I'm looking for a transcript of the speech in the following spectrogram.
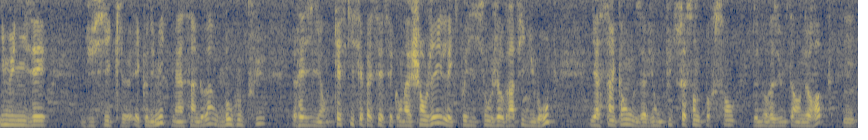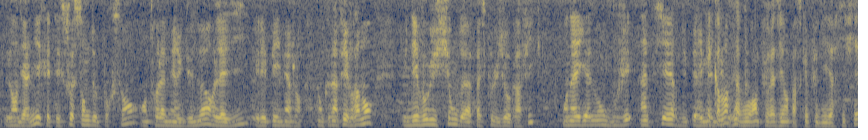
immunisés du cycle économique, mais un Saint-Gobain beaucoup plus résilient. Qu'est-ce qui s'est passé? C'est qu'on a changé l'exposition géographique du groupe. Il y a 5 ans, nous avions plus de 60% de nos résultats en Europe. L'an dernier, c'était 62% entre l'Amérique du Nord, l'Asie et les pays émergents. Donc on a fait vraiment une évolution de la bascule géographique. On a également bougé un tiers du Et périmètre comment du ça vous rend plus résilient? Parce que plus diversifié?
